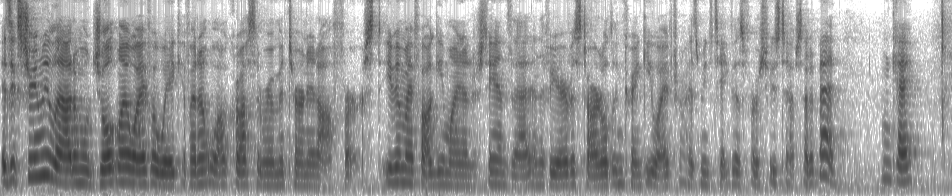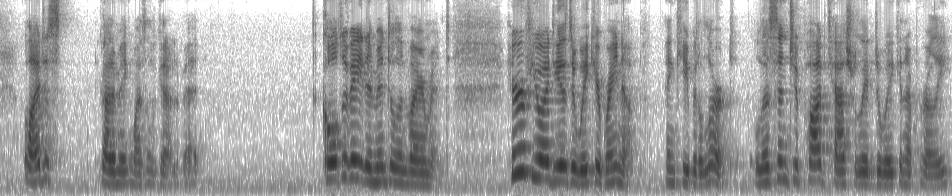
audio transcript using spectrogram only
It's extremely loud and will jolt my wife awake if i don't walk across the room and turn it off first. Even my foggy mind understands that and the fear of a startled and cranky wife drives me to take those first few steps out of bed. Okay. Well i just got to make myself get out of bed. Cultivate a mental environment. Here are a few ideas to wake your brain up and keep it alert. Listen to podcasts related to waking up early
